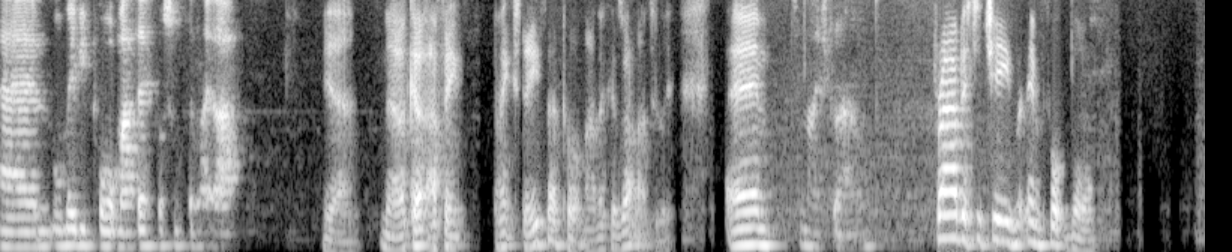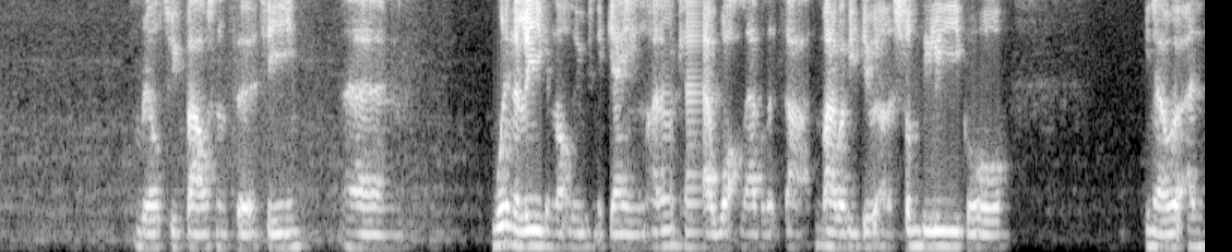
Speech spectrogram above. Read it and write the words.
Um, or maybe Porthmadog or something like that. Yeah. No, I think I think Steve said Porthmadog as well. Actually, um, it's a nice ground. Proudest achievement in football. Rhyl 2013. Um, winning the league and not losing a game. I don't care what level it's at. No matter whether you do it on a Sunday league or, you know, and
